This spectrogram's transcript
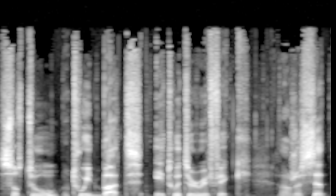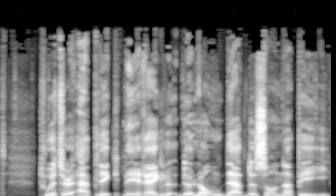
surtout Tweetbot et Twitterific. Alors je cite, Twitter applique les règles de longue date de son API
